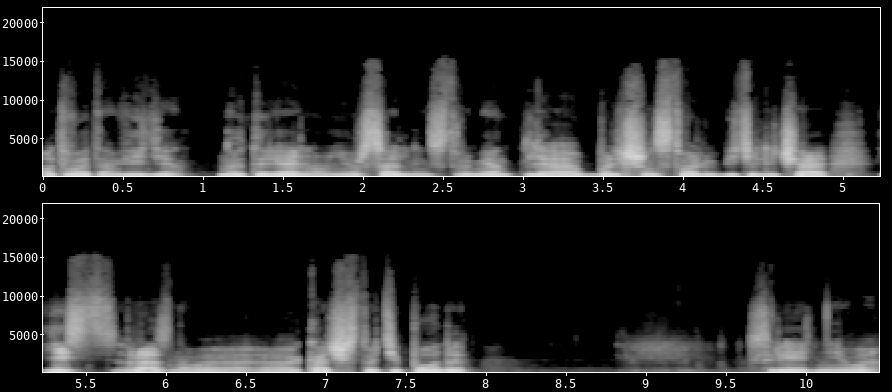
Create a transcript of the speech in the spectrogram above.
вот в этом виде, ну это реально универсальный инструмент для большинства любителей чая. Есть разного э, качества типоды, среднего,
